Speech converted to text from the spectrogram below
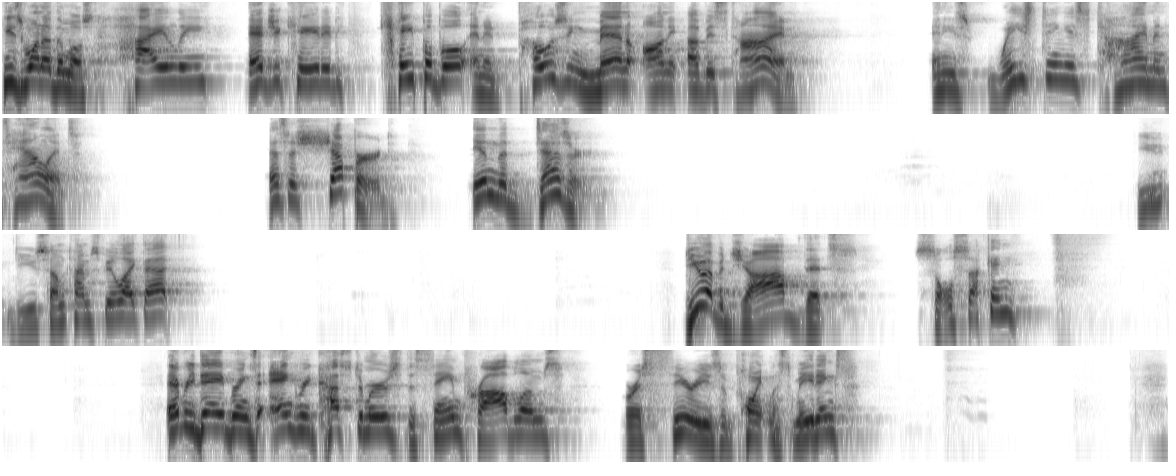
He's one of the most highly educated, capable, and imposing men on, of his time. And he's wasting his time and talent as a shepherd in the desert. You, do you sometimes feel like that? Do you have a job that's soul sucking? Every day brings angry customers, the same problems, or a series of pointless meetings?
